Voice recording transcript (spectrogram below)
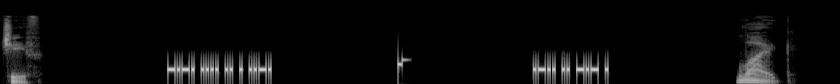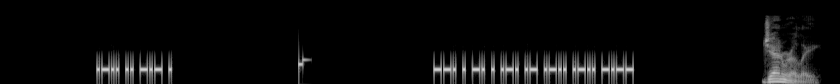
Chief. Like. Generally.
